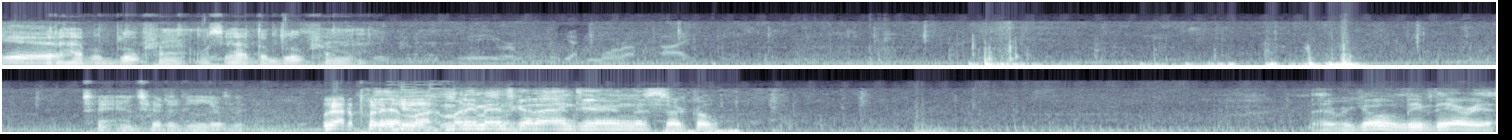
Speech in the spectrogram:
Yeah. Gotta have a blueprint. Once you have the blueprint. To enter the delivery. We gotta put yeah, it here. Money Man's gotta end here in the circle. There we go. Leave the area.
